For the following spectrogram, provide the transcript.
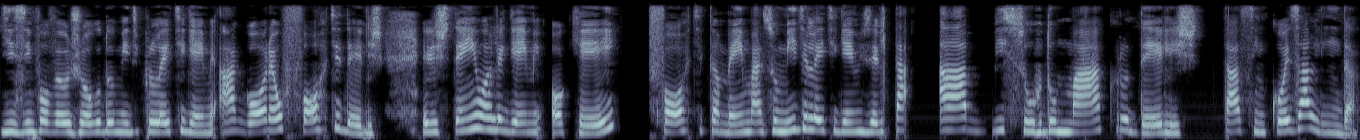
desenvolver o jogo do mid pro late game. Agora é o forte deles. Eles têm o early game ok, forte também, mas o mid late games dele tá absurdo. Macro deles tá assim, coisa linda.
